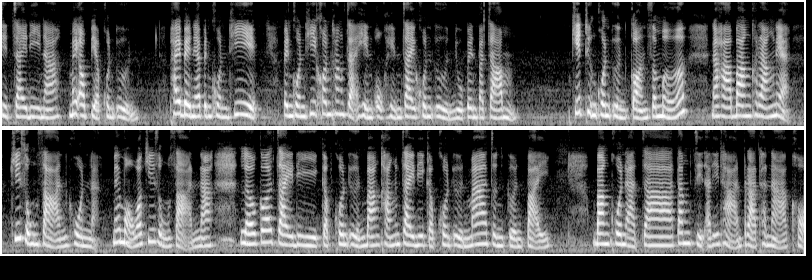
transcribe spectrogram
จิตใจดีนะ ไม่เอาเปรียบคนอื่น ไพ่ใบนี้เป็นคนที่เป็นคนที่ค่อนข้างจะเห็นอกเห็นใจคนอื่นอยู่เป็นประจำคิดถึงคนอื่นก่อนเสมอนะคะ บางครั้งเนี่ยขี้สงสารคนน่ะแม่หมอว่าขี้สงสารนะ แล้วก็ใจดีกับคนอื่น บางครั้งใจดีกับคนอื่นมากจนเกินไป บางคนอาจจะตั้งจิตอธิษฐานปรารถนาขอ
